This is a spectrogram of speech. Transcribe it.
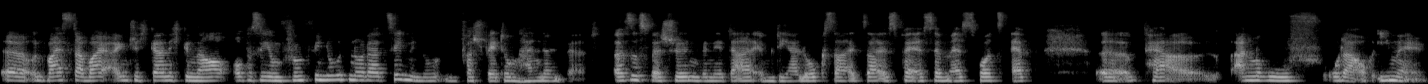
äh, und weiß dabei eigentlich gar nicht genau, ob es sich um fünf Minuten oder zehn Minuten Verspätung handeln wird. Also es wäre schön, wenn ihr da im Dialog seid, sei es per SMS, WhatsApp, äh, per Anruf oder auch E-Mail.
